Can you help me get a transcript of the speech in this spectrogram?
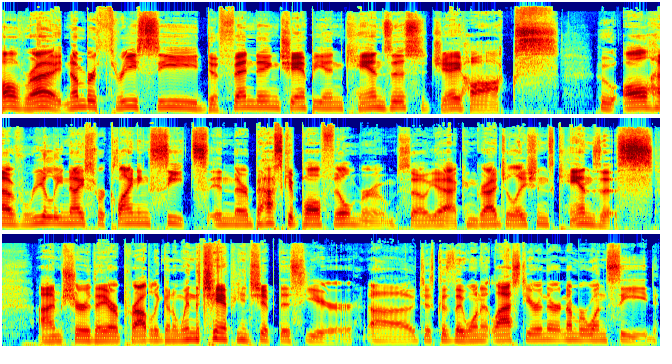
All right, number three seed, defending champion Kansas Jayhawks, who all have really nice reclining seats in their basketball film room. So, yeah, congratulations, Kansas. I'm sure they are probably going to win the championship this year, uh, just because they won it last year and they're at number one seed.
